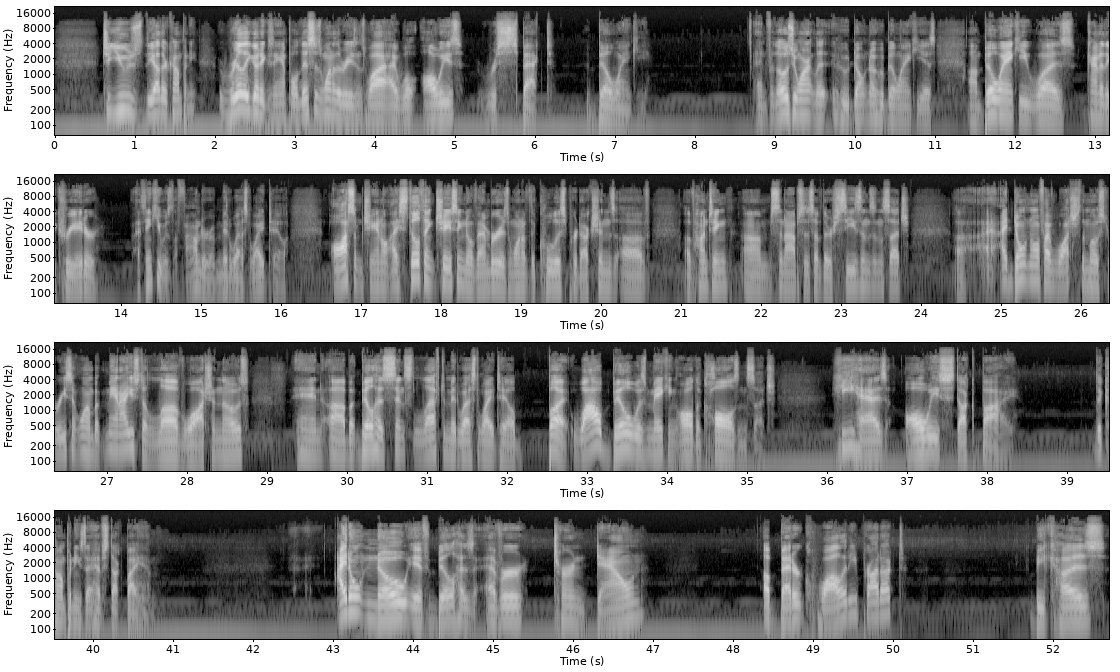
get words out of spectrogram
to use the other company. Really good example. This is one of the reasons why I will always respect Bill Winke. And for those who aren't li- who don't know who Bill Winke is, um, Bill Winke was kind of the creator. I think he was the founder of Midwest Whitetail. Awesome channel. I still think Chasing November is one of the coolest productions of of hunting um, synopsis of their seasons and such. Uh, I, I, don't know if I've watched the most recent one, but man, I used to love watching those. And uh, but Bill has since left Midwest Whitetail. But while Bill was making all the calls and such, he has always stuck by the companies that have stuck by him. I don't know if Bill has ever turned down a better quality product because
